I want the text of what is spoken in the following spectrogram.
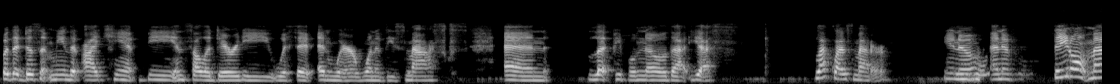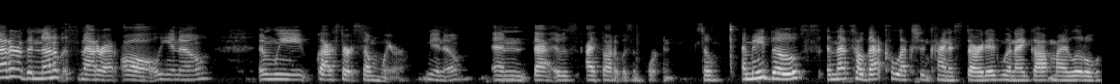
but that doesn't mean that i can't be in solidarity with it and wear one of these masks and let people know that yes black lives matter you know? Mm-hmm. and if they don't matter then none of us matter at all you know and we got to start somewhere, you know, and that it was, I thought it was important. So I made those, and that's how that collection kind of started when I got my little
